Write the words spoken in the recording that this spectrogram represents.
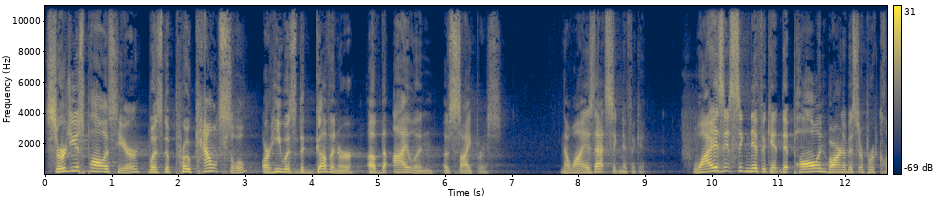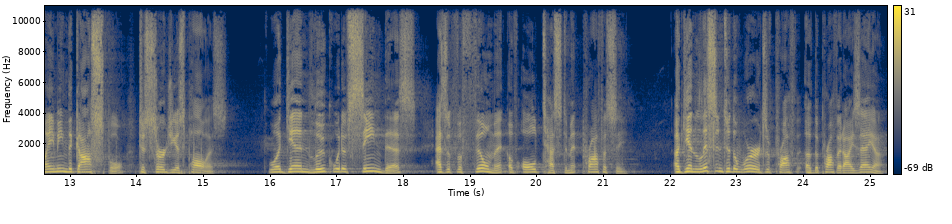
Sergius Paulus here was the proconsul, or he was the governor of the island of Cyprus. Now, why is that significant? Why is it significant that Paul and Barnabas are proclaiming the gospel to Sergius Paulus? Well, again, Luke would have seen this as a fulfillment of Old Testament prophecy. Again, listen to the words of, prophet, of the prophet Isaiah.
